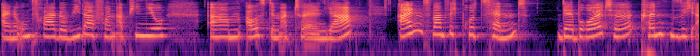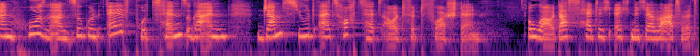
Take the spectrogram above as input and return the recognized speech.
eine Umfrage wieder von Apinio ähm, aus dem aktuellen Jahr 21 Prozent der Bräute könnten sich einen Hosenanzug und 11 Prozent sogar einen Jumpsuit als Hochzeitsoutfit vorstellen. Oh wow, das hätte ich echt nicht erwartet.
